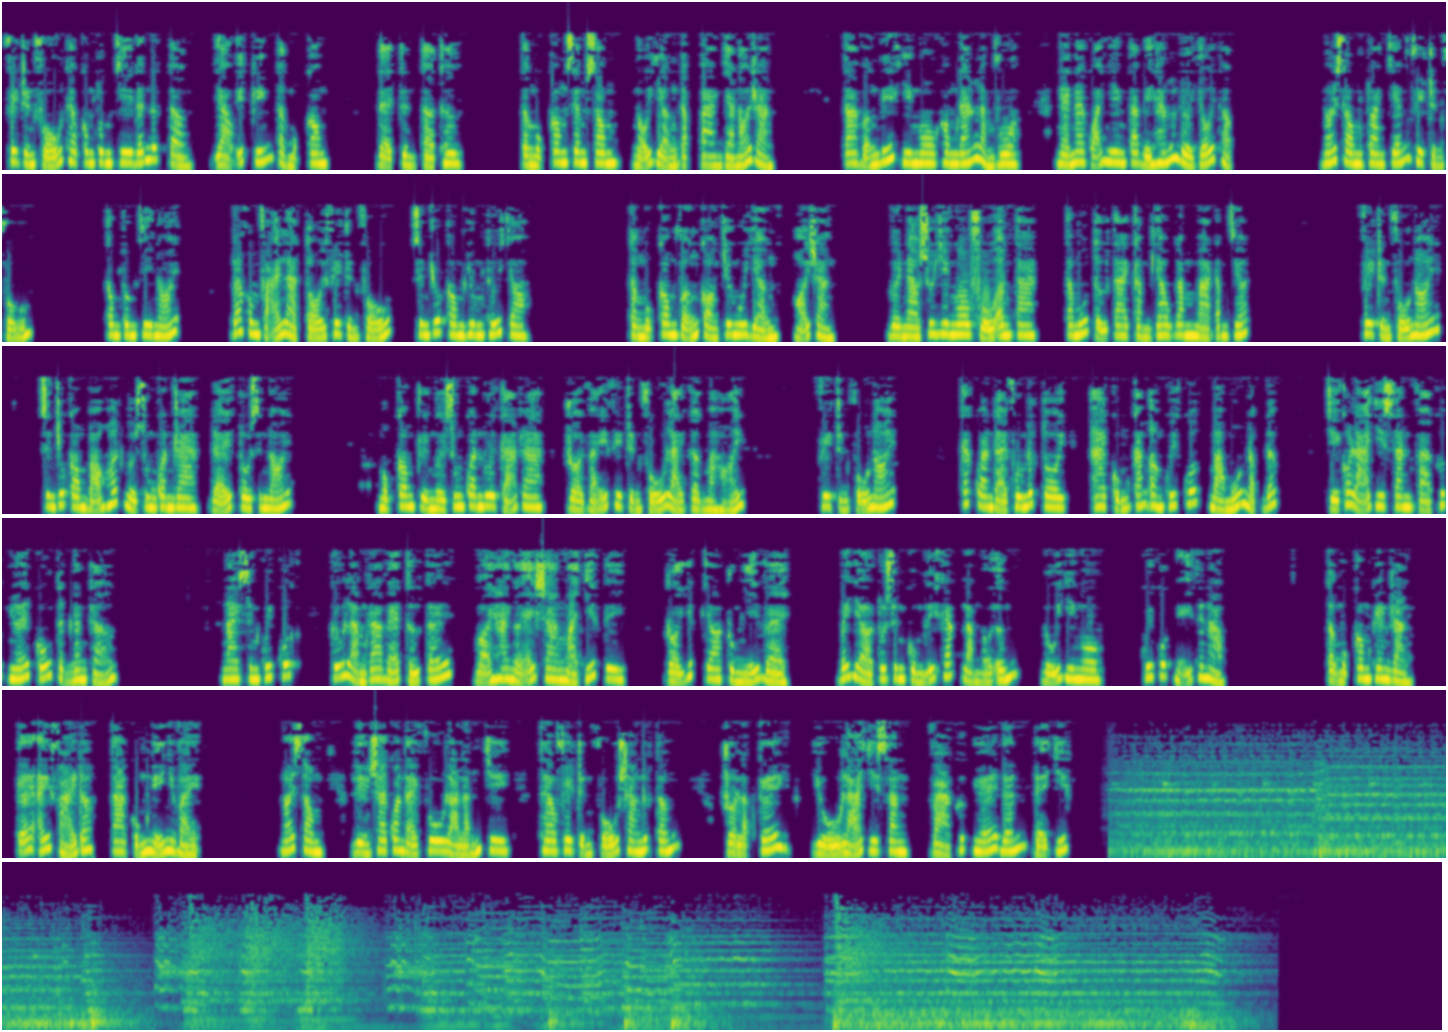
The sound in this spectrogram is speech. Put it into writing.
Phi trịnh phủ theo công tuân chi đến nước Tần, vào ý kiến Tần Mục Công, để trình tờ thư. Tần Mục Công xem xong, nổi giận đập bàn và nói rằng, ta vẫn biết Di Ngô không đáng làm vua, ngày nay quả nhiên ta bị hắn lừa dối thật. Nói xong toan chém phi trịnh phủ. Công Tôn Chi nói, đó không phải là tội phi trịnh phủ, xin chúa công dung thứ cho. Tần Mục Công vẫn còn chưa nguôi giận, hỏi rằng, người nào xui di ngô phụ ân ta, ta muốn tự tay cầm dao găm mà đâm chết. Phi trịnh phủ nói, xin chú công bảo hết người xung quanh ra để tôi xin nói. Một công truyền người xung quanh lui cả ra, rồi vẫy phi trịnh phủ lại gần mà hỏi. Phi trịnh phủ nói, các quan đại phu nước tôi ai cũng cảm ơn quý quốc mà muốn nộp đất, chỉ có lã di sanh và khước nhuế cố tình ngăn trở. Nay xin quý quốc, cứ làm ra vẻ tử tế, gọi hai người ấy sang mà giết đi, rồi giúp cho trùng nhĩ về. Bây giờ tôi xin cùng Lý Khắc làm nội ứng, đuổi Di Ngô, quý quốc nghĩ thế nào? Tần Mục Công khen rằng, kế ấy phải đó, ta cũng nghĩ như vậy. Nói xong, liền sai quan đại phu là lãnh chi, theo phi trịnh phủ sang nước tấn, rồi lập kế dụ lã di sanh và khước nhuế đến để giết.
